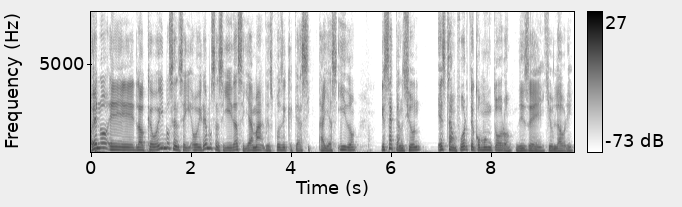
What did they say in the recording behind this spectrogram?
Bueno, eh, lo que oímos oiremos enseguida se llama Después de que te hayas ido. Esa canción es tan fuerte como un toro, dice Hugh Laurie,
